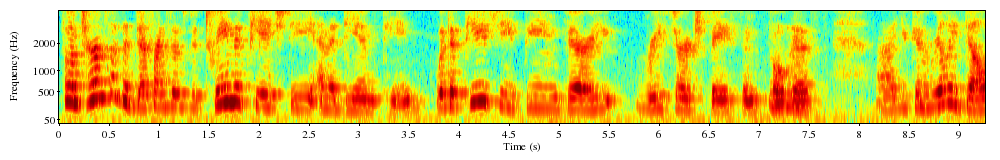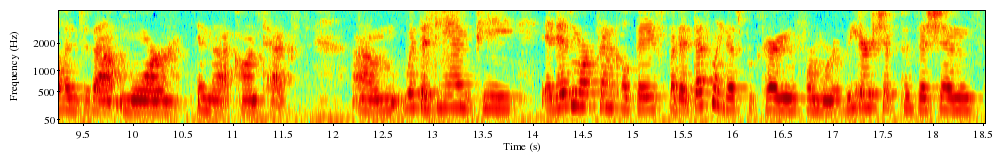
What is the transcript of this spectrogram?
So in terms of the differences between the PhD and the DNP, with a PhD being very research based and focused, uh, you can really delve into that more in that context. Um, with the DNP, it is more clinical based, but it definitely does prepare you for more leadership positions,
